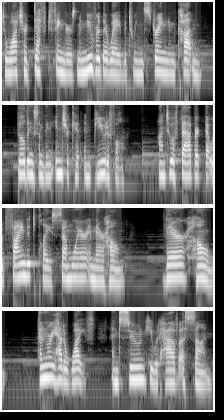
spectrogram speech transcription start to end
to watch her deft fingers maneuver their way between string and cotton building something intricate and beautiful onto a fabric that would find its place somewhere in their home. Their home. Henry had a wife, and soon he would have a son.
